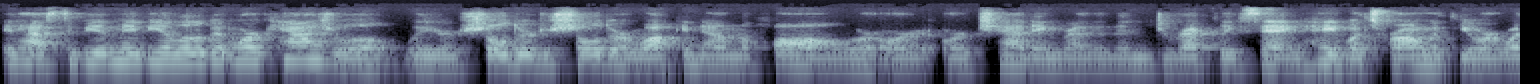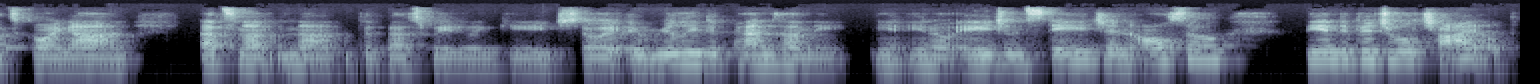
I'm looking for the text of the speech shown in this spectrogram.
it has to be maybe a little bit more casual where you're shoulder to shoulder walking down the hall or, or, or chatting rather than directly saying, Hey, what's wrong with you? Or what's going on? That's not, not the best way to engage. So it, it really depends on the, you know, age and stage and also the individual child.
